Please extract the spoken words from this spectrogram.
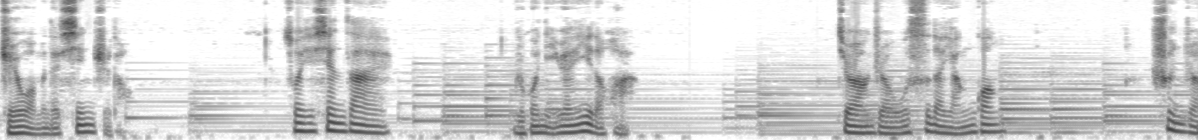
只有我们的心知道。所以现在，如果你愿意的话，就让这无私的阳光顺着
